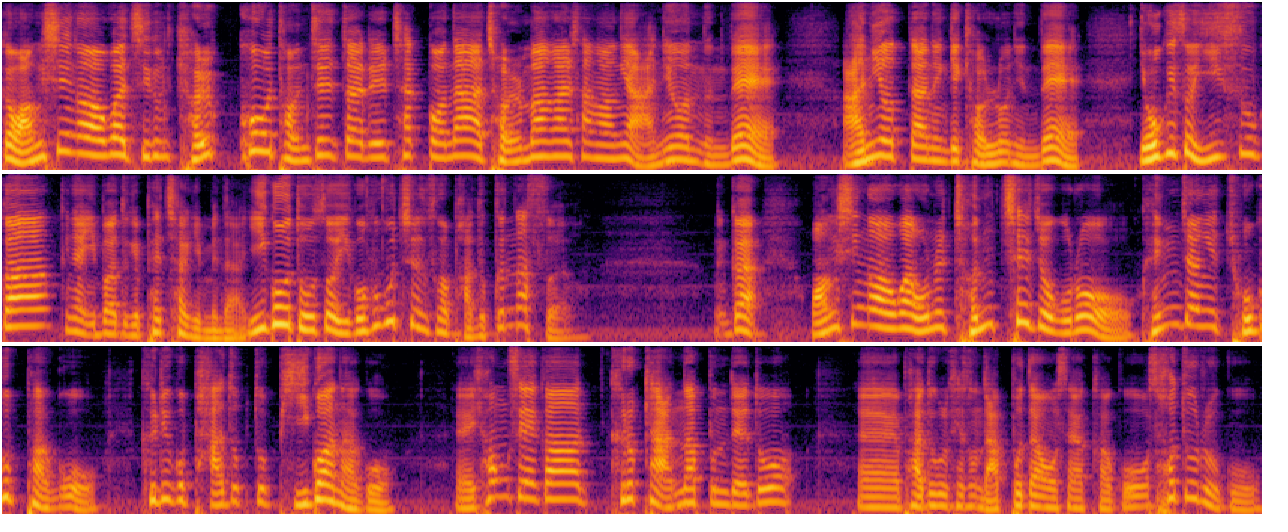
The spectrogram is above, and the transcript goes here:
그러니까 왕싱하오가 지금 결코 던질 자리를 찾거나 절망할 상황이 아니었는데 아니었다는 게 결론인데 여기서 이수가 그냥 이 바둑의 패착입니다. 이거 둬서 이거 후구 치는 순간 바둑 끝났어요. 그러니까 왕싱하오가 오늘 전체적으로 굉장히 조급하고 그리고 바둑도 비관하고 에, 형세가 그렇게 안 나쁜데도 에, 바둑을 계속 나쁘다고 생각하고 서두르고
